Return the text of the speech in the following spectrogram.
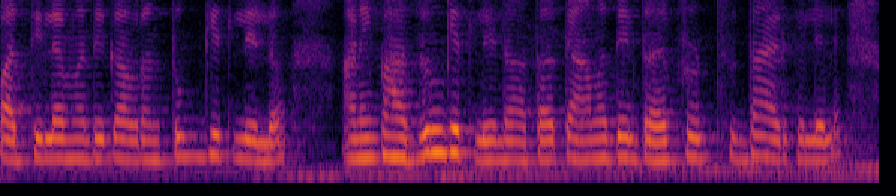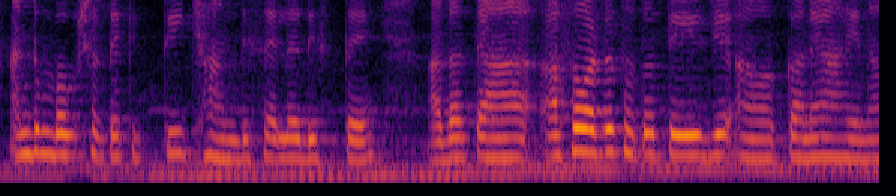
पातेल्यामध्ये गावरान तूप घेतलेलं आणि भाजून घेतलेलं. आता त्यामध्ये ड्रायफ्रूटसुद्धा ॲड केलेलं आहे. आणि तुम्ही बघू शकता किती छान दिसायला दिसतंय. आता त्या असं वाटत होतं ते जे कण्या आहे ना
